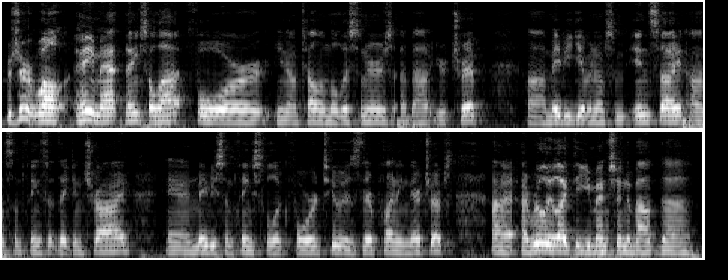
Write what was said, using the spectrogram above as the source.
For sure. Well, hey Matt, thanks a lot for you know telling the listeners about your trip. Uh, maybe giving them some insight on some things that they can try and maybe some things to look forward to as they're planning their trips. Uh, I really like that you mentioned about the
